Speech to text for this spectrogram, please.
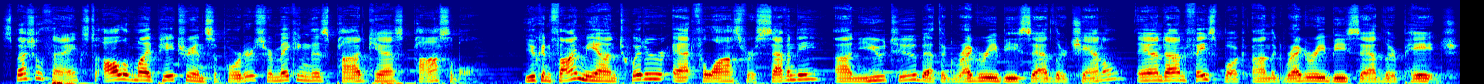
Special thanks to all of my Patreon supporters for making this podcast possible. You can find me on Twitter at Philosopher70, on YouTube at the Gregory B. Sadler channel, and on Facebook on the Gregory B. Sadler page.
